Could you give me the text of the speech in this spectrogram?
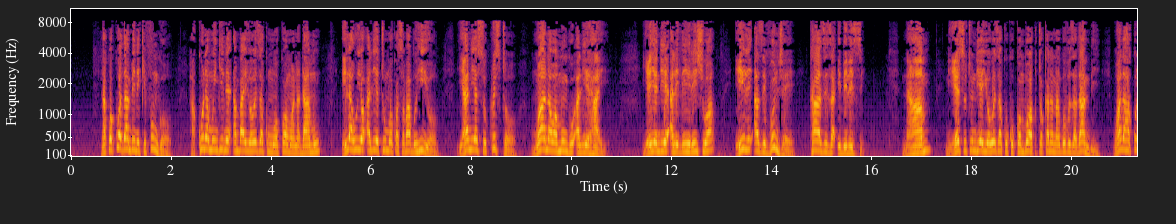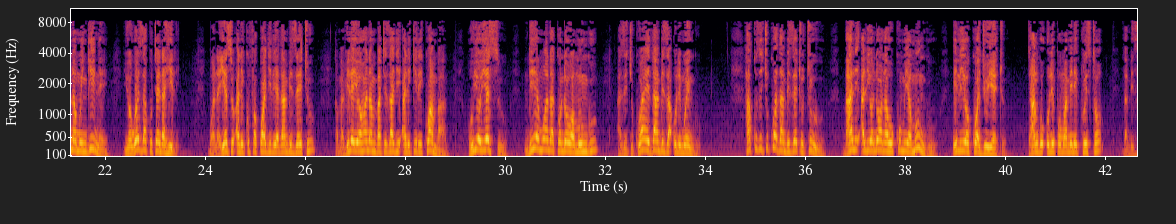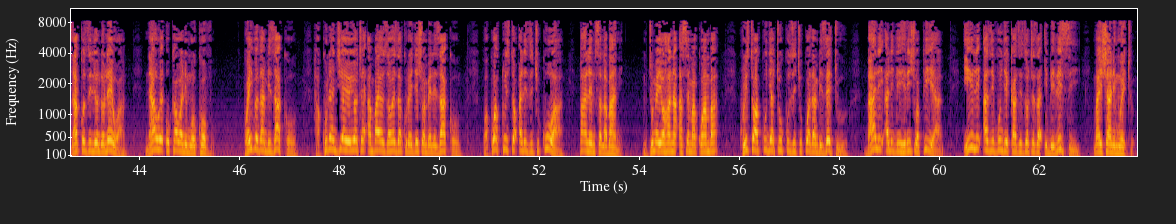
Na kwa kuwa dhambi ni kifungo hakuna mwingine ambaye iwaweza kumwokoa mwanadamu ila huyo aliyetumwa kwa sababu hiyo yani yesu kristo mwana wa mungu aliye hai. Yeye ndiye alidhihirishwa ili azivunje kazi za ibilisi. Naam ni yesu tu ndiye yuwaweza kukukomboa kutokana na nguvu za dhambi wala hakuna mwingine yuwaweza kutenda hili. Bwana yesu alikufa kwa ajili ya dhambi zetu kama vile yohana mbatizaji alikiri kwamba huyo yesu ndiye mwana kondoo wa mungu azichukuaye dhambi za ulimwengu. Hakuzichukua dhambi zetu tu bali aliondoa na hukumu ya mungu iliyokuwa juu yetu. Tangu ulipomwamini kristo dhambi zako ziliondolewa nawe ukawa ni mwokovu. Kwa hivyo dhambi zako hakuna njia yoyote ambayo zaweza kurejeshwa mbele zako kwa kuwa kristo alizichukua pale msalabani. Mtume yohana asema kwamba kristo hakuja tu kuzichukua dhambi zetu bali alidhihirishwa pia ili azivunje kazi zote za ibilisi maishani mwetu.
